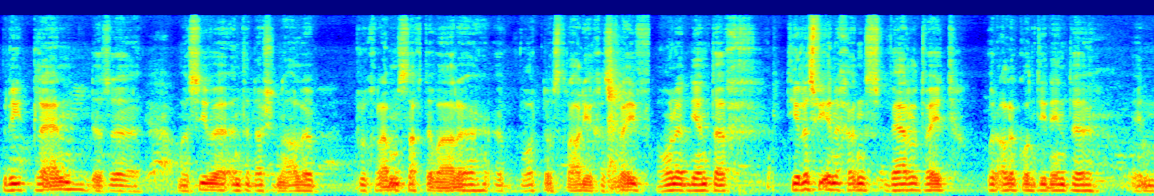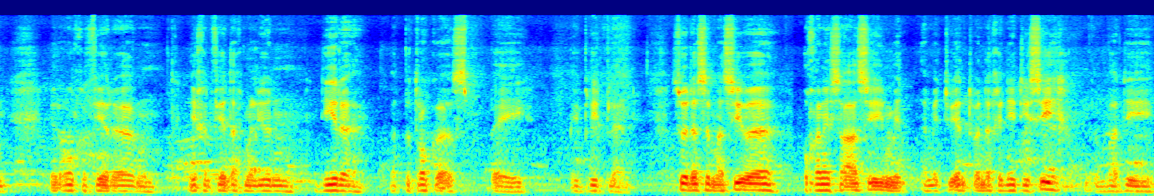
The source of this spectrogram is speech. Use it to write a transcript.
Breed Plan. Dis 'n massiewe internasionale program sagte ware uh, word in Australië geskryf. 190 teelersverenigings wêreldwyd oor alle kontinente en en ongeveer um, 49 miljoen diere wat betrokke is by by Breedplan. So dis 'n massiewe organisasie met met 22 genetiese wat die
